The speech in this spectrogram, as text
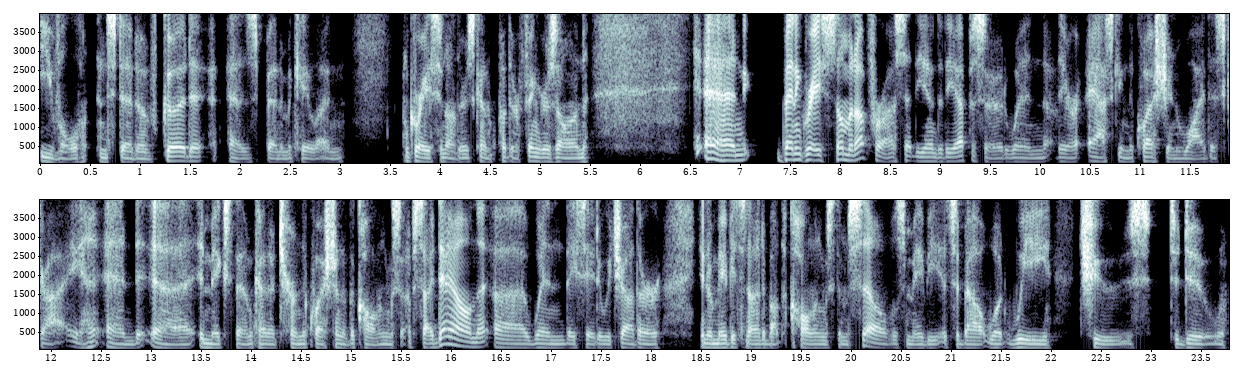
evil instead of good, as Ben and Michaela and Grace and others kind of put their fingers on. And Ben and Grace sum it up for us at the end of the episode when they're asking the question, why this guy? And uh, it makes them kind of turn the question of the callings upside down uh, when they say to each other, you know, maybe it's not about the callings themselves, maybe it's about what we choose to do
